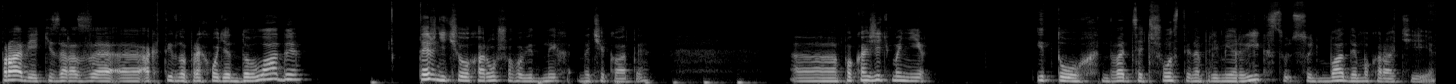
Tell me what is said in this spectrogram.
праві, які зараз е, е, активно приходять до влади, теж нічого хорошого від них не чекати. Е, Покажіть мені ітог 26, наприклад, рік судьба демократії.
